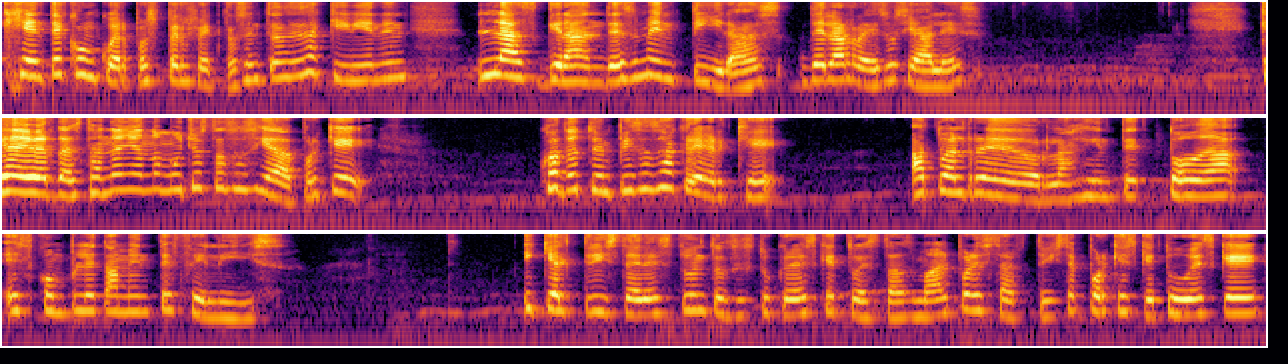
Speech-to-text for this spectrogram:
gente con cuerpos perfectos. Entonces aquí vienen las grandes mentiras de las redes sociales que de verdad están dañando mucho esta sociedad porque cuando tú empiezas a creer que a tu alrededor la gente toda es completamente feliz y que el triste eres tú, entonces tú crees que tú estás mal por estar triste porque es que tú ves que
